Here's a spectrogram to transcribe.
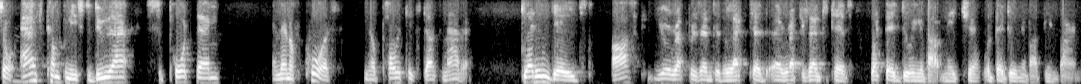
So mm-hmm. ask companies to do that, support them, and then of course, you know, politics does matter. Get engaged. Ask your represented elected uh, representatives what they're doing about nature, what they're doing about the environment.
